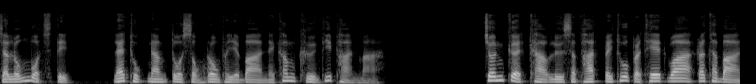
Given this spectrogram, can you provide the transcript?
จะล้มหมดสติ และถูกนำตัวส่งโรงพยาบาลในค่ำคืนที่ผ่านมา จนเกิดข่าวลือสะพัดไปทั่วประเทศว่ารัฐบาล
